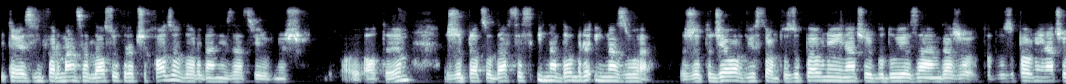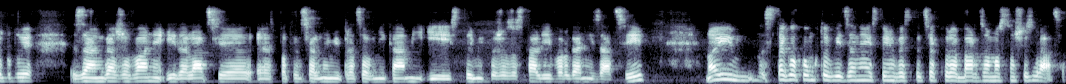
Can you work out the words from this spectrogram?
I to jest informacja dla osób, które przychodzą do organizacji również o, tym, że pracodawca jest i na dobre, i na złe że to działa w dwie strony. To zupełnie inaczej buduje zaangażowanie, to zupełnie inaczej buduje zaangażowanie i relacje e, z potencjalnymi pracownikami i z tymi, którzy zostali w organizacji. No i z tego punktu widzenia jest to inwestycja, która bardzo mocno się zwraca.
